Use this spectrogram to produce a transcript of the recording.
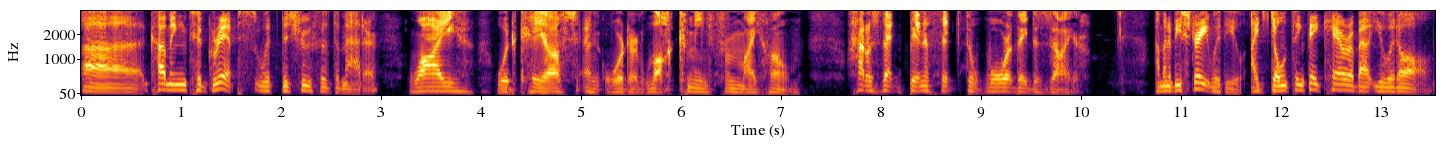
uh, coming to grips with the truth of the matter. Why would chaos and order lock me from my home? How does that benefit the war they desire? I'm going to be straight with you. I don't think they care about you at all.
